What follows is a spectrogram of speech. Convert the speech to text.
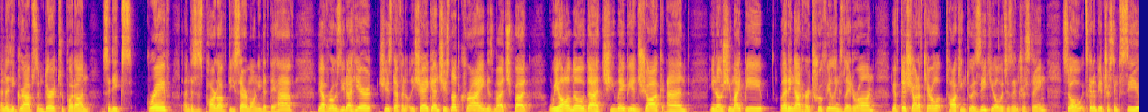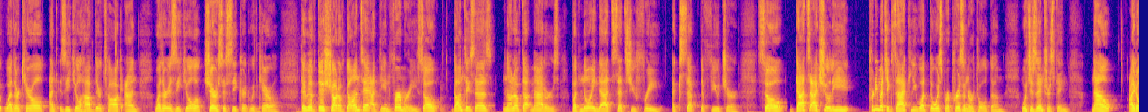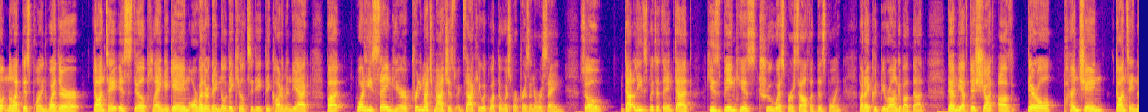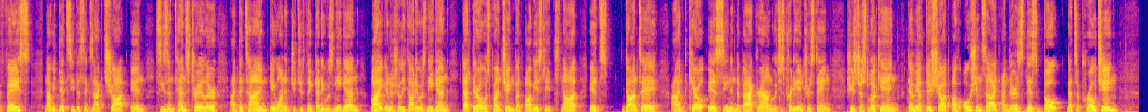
And then he grabs some dirt to put on Siddiq's grave. And this is part of the ceremony that they have. We have Rosita here. She's definitely shaken. She's not crying as much, but we all know that she may be in shock and, you know, she might be letting out her true feelings later on. We have this shot of Carol talking to Ezekiel, which is interesting. So it's going to be interesting to see whether Carol and Ezekiel have their talk and whether Ezekiel shares his secret with Carol. Then we have this shot of Dante at the infirmary. So Dante says, None of that matters, but knowing that sets you free. Accept the future. So that's actually pretty much exactly what the Whisper prisoner told them, which is interesting. Now, I don't know at this point whether Dante is still playing a game or whether they know they killed Siddiq, they caught him in the act, but what he's saying here pretty much matches exactly with what the Whisper prisoner was saying. So that leads me to think that he's being his true Whisper self at this point, but I could be wrong about that. Then we have this shot of Daryl punching Dante in the face. Now, we did see this exact shot in season 10's trailer. At the time, they wanted you to think that it was Negan. I initially thought it was Negan that Daryl was punching, but obviously it's not. It's Dante and Carol is seen in the background, which is pretty interesting. She's just looking. Then we have this shot of Oceanside, and there's this boat that's approaching.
